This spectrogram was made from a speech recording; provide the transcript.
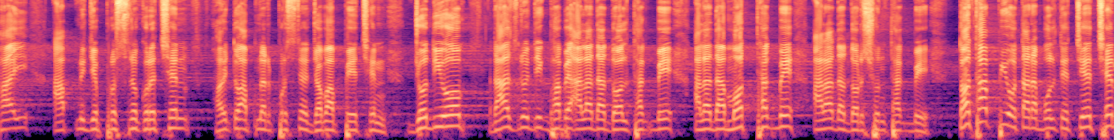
ভাই, আপনি যে প্রশ্ন করেছেন, হয়তো আপনার প্রশ্নের জবাব পেয়েছেন। যদিও রাজনৈতিকভাবে আলাদা দল থাকবে, আলাদা মত থাকবে, আলাদা দর্শন থাকবে। তথাপিও তারা বলতে চেয়েছেন,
